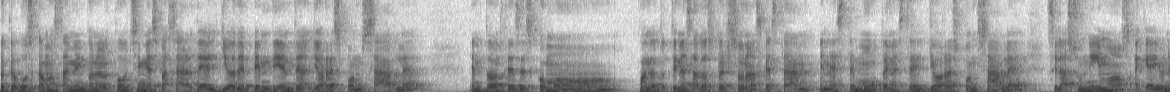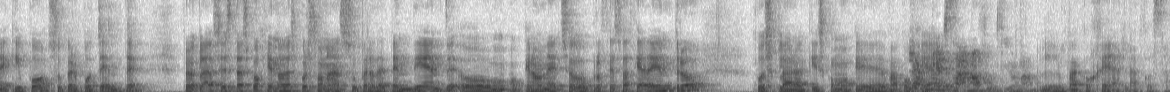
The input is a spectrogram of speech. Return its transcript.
Lo que buscamos también con el coaching es pasar del yo dependiente al yo responsable. Entonces es como cuando tú tienes a dos personas que están en este mood, en este yo responsable, si las unimos, aquí hay un equipo súper potente. Pero claro, si estás cogiendo dos personas súper dependientes o, o que no han hecho proceso hacia adentro, pues claro, aquí es como que va a La coger empresa no funciona. va a cojear la cosa.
